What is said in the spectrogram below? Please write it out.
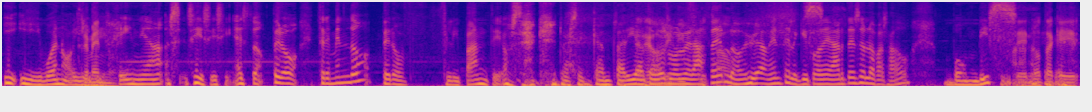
Y, bueno, y Virginia, sí, sí, sí, esto, pero tremendo, pero flipante, o sea que nos encantaría a todos volver a hacerlo. Obviamente el equipo de arte se lo ha pasado bombísimo. Se nota que,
